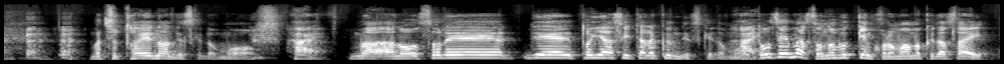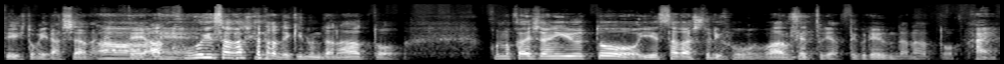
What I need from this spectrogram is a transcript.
まあちょっと大変なんですけども、はい。まああの、それで問い合わせいただくんですけども、はい当然まあその物件このままくださいっていう人もいらっしゃらなくて、ああーええこういう探し方ができるんだなと、この会社に言うと、家探しとリフォームをワンセットでやってくれるんだなとはい。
